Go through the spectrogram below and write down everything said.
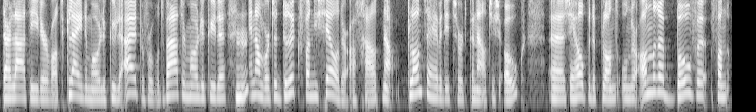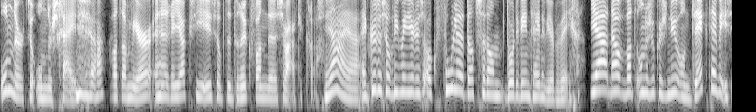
Daar laten die er wat kleine moleculen uit, bijvoorbeeld watermoleculen. En dan wordt de druk van die cel eraf gehaald. Nou, planten hebben dit soort kanaaltjes ook. Eh, ze helpen de plant onder andere boven van onder te onderscheiden. Ja. Wat dan weer een reactie is op de druk van de zwaartekracht. Ja, ja. En kunnen ze op die manier dus ook voelen dat ze dan door de wind heen en weer bewegen? Ja, nou wat onderzoekers nu ontdekt hebben, is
